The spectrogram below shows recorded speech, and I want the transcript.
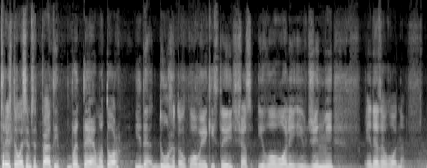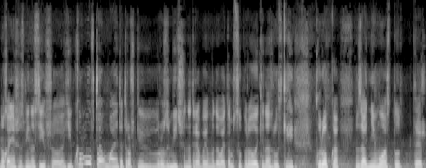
385 БТ мотор іде дуже толковий, який стоїть зараз і в Оволі, і в Джинмі, і де завгодно. Ну, звісно, з мінусів, що гібка муфта, маєте трошки розуміти, що не треба йому давати там супервеликі нагрузки. Коробка, задній мост тут теж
